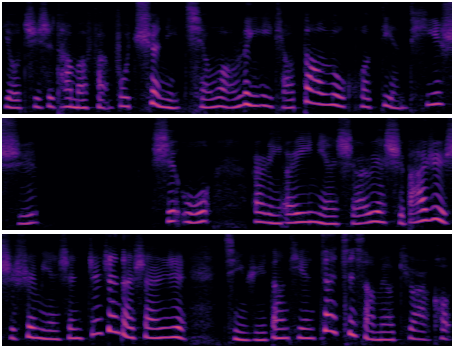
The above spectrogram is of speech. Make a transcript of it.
尤其是他们反复劝你前往另一条道路或电梯时。十五。二零二一年十二月十八日是睡眠生真正的生日，请于当天再次扫描 QR code。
